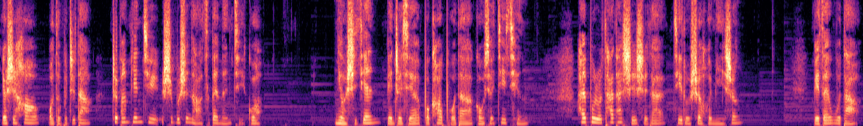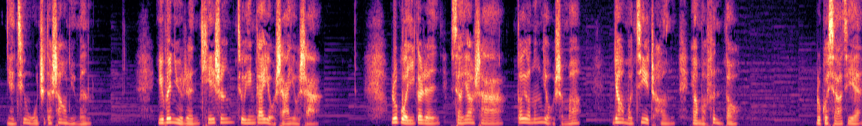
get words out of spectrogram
有时候我都不知道这帮编剧是不是脑子被门挤过。你有时间编这些不靠谱的狗血剧情，还不如踏踏实实的记录社会民生。别再误导年轻无知的少女们，以为女人天生就应该有啥有啥。如果一个人想要啥，都又能有什么？要么继承，要么奋斗。如果小姐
